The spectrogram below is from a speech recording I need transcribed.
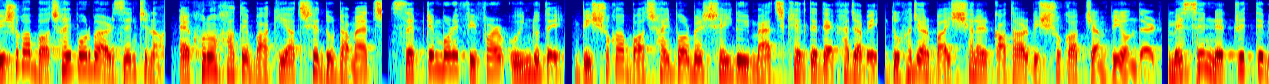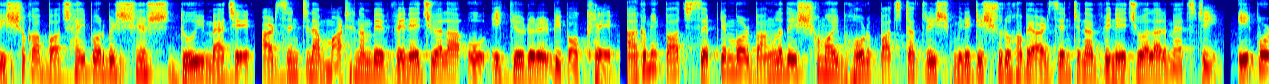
বিশ্বকাপ বাছাই পর্বে আর্জেন্টিনা এখনও হাতে বাকি আছে দুটা ম্যাচ। সেপ্টেম্বরে ফিফার উইন্ডোতে বিশ্বকাপ বাছাই পর্বের সেই দুই ম্যাচ খেলতে দেখা যাবে দু হাজার বাইশ সালের কাতার বিশ্বকাপ চ্যাম্পিয়নদের। মেসির নেতৃত্বে বিশ্বকাপ বাছাই পর্বের শেষ দুই ম্যাচে আর্জেন্টিনা মাঠে নামবে ভেনেজুয়েলা ও ইকুয়েডরের বিপক্ষে। আগামী পাঁচ সেপ্টেম্বর বাংলাদেশ সময় ভোর পাঁচটা ত্রিশ মিনিটে শুরু হবে আর্জেন্টিনা ভেনেজুয়েলার ম্যাচটি। এরপর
